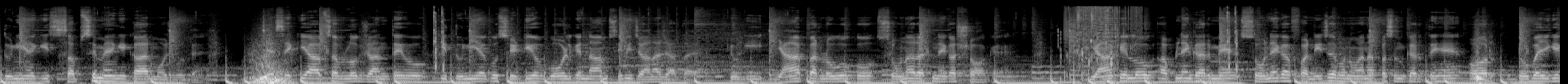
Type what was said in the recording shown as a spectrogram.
दुनिया की सबसे महँगी कार मौजूद हैं। जैसे कि आप सब लोग जानते हो कि दुनिया को सिटी ऑफ़ गोल्ड के नाम से भी जाना जाता है, क्योंकि यहाँ पर लोगों को सोना रखने का शौक है। यहाँ के लोग अपने घर में सोने का फर्नीचर बनवाना पसंद करते हैं और दुबई के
